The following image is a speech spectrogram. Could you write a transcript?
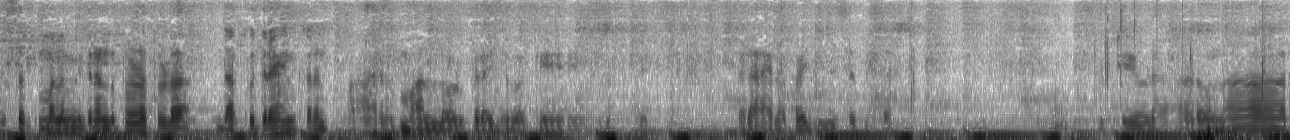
तसं तुम्हाला मित्रांनो थोडा थोडा दाखवत राहीन कारण फार माल लोड करायचे बाकी रे. राहायला पाहिजे जसं तसं एवढा अडवणार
